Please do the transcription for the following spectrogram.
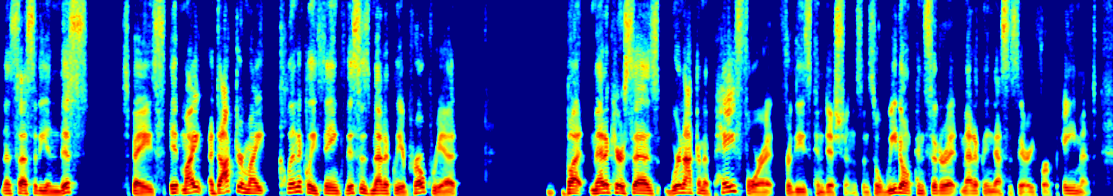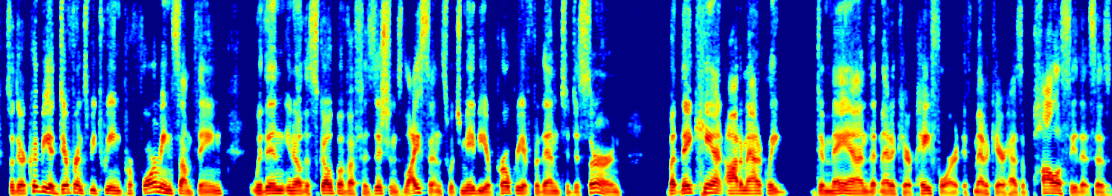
necessity in this space, it might a doctor might clinically think this is medically appropriate, but Medicare says we're not going to pay for it for these conditions. And so we don't consider it medically necessary for payment. So there could be a difference between performing something within, you know, the scope of a physician's license, which may be appropriate for them to discern, but they can't automatically demand that Medicare pay for it if Medicare has a policy that says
